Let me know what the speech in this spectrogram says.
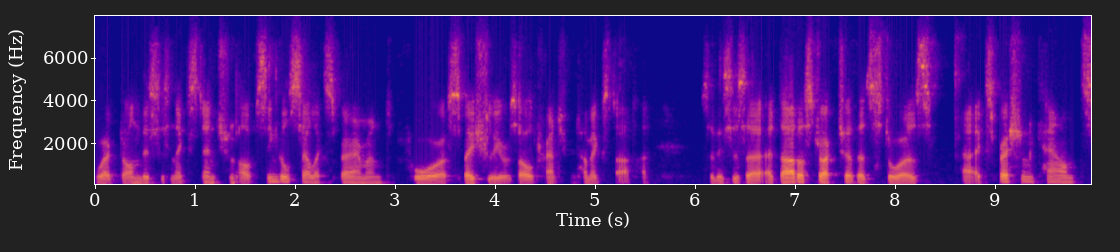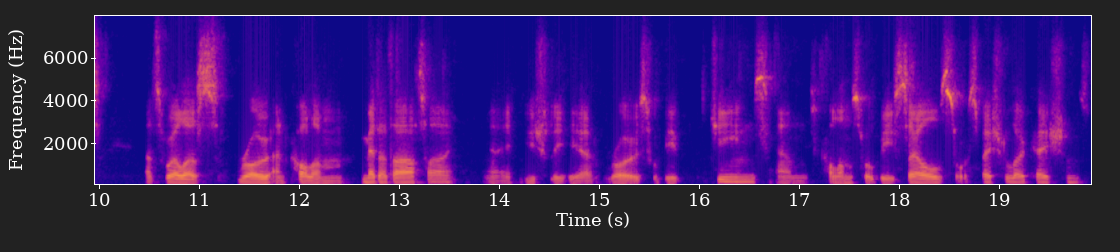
worked on. This is an extension of single cell experiment for spatially resolved transcriptomics data. So this is a, a data structure that stores uh, expression counts as well as row and column metadata. Uh, usually here rows will be genes and columns will be cells or spatial locations.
